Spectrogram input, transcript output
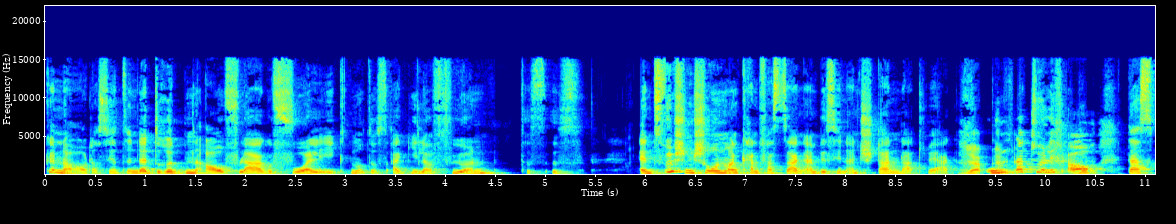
Genau, das jetzt in der dritten Auflage vorliegt, ne? das agiler Führen. Das ist inzwischen schon, man kann fast sagen, ein bisschen ein Standardwerk. Ja, und natürlich auch das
